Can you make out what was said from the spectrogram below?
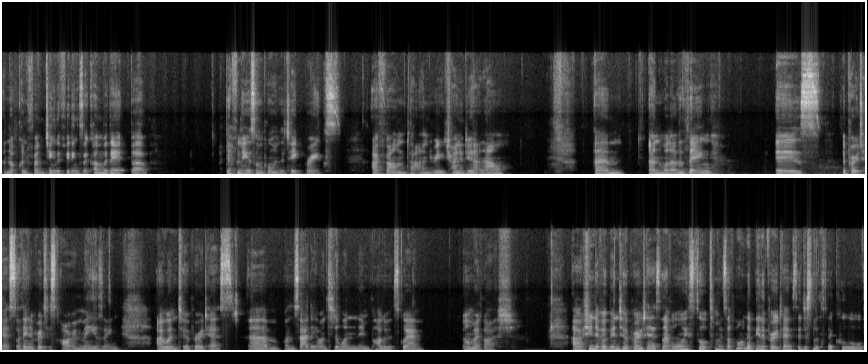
and not confronting the feelings that come with it. But definitely it's important to take breaks I found that I'm really trying to do that now. Um, and one other thing is the protests. I think the protests are amazing. I went to a protest um, on Saturday. I went to the one in Parliament Square. Oh my gosh. I've actually never been to a protest, and I've always thought to myself, I want to be in a protest. It just looks so cool.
